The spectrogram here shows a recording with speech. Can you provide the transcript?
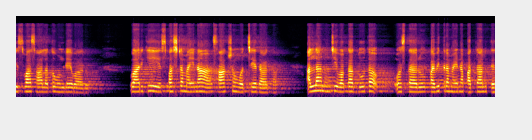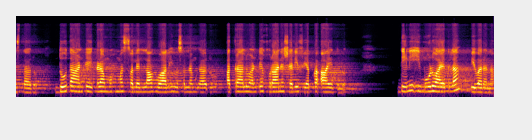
విశ్వాసాలతో ఉండేవారు వారికి స్పష్టమైన సాక్ష్యం వచ్చేదాకా అల్లా నుంచి ఒక దూత వస్తారు పవిత్రమైన పత్రాలు తెస్తారు. దూత అంటే ఇక్కడ ముహమ్మద్ సల్లెల్లాహు అలీ వసల్లం గారు పత్రాలు అంటే ఖురాన్ షరీఫ్ యొక్క ఆయతులు. దీని ఈ మూడు ఆయతుల వివరణ.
